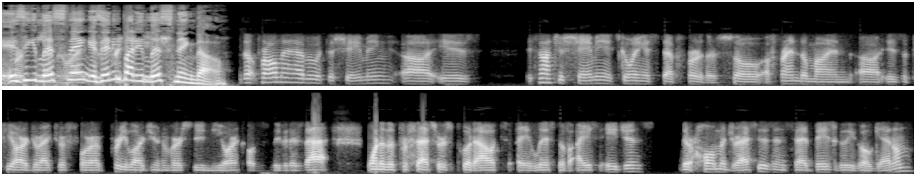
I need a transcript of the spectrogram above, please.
Is he listening? Is anybody listening, though? The problem I have with the shaming uh, is it's not just shaming, it's going a step further. So a friend of mine uh, is a PR director for a pretty large university in New York. I'll just leave it as that. One of the professors put out a list of ICE agents their home addresses and said, basically, go get them.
